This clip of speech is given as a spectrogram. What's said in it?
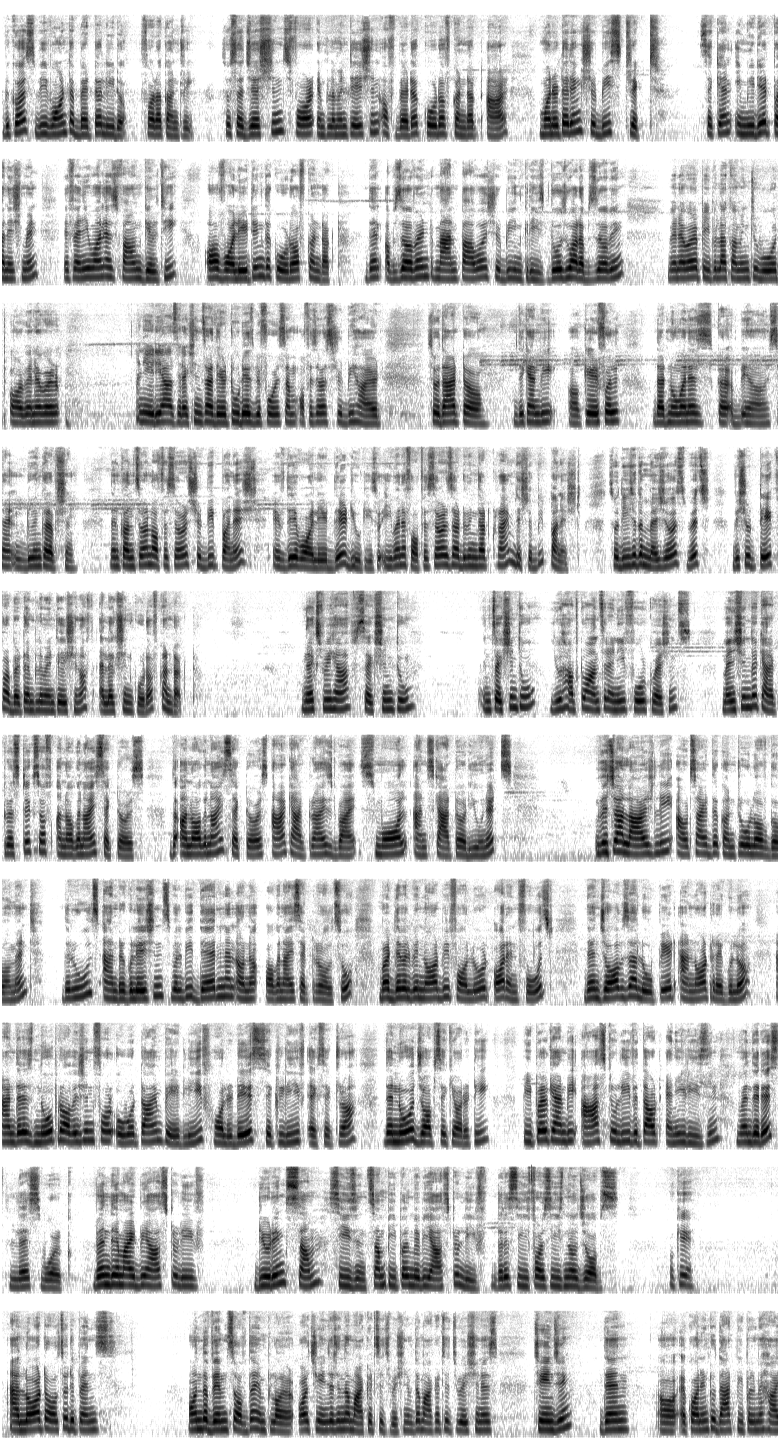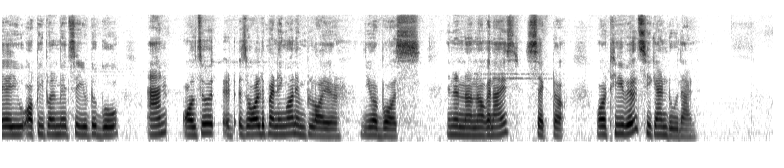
because we want a better leader for our country. So suggestions for implementation of better code of conduct are monitoring should be strict second immediate punishment if anyone is found guilty or violating the code of conduct. Then observant manpower should be increased. Those who are observing whenever people are coming to vote or whenever an area's elections are there two days before some officers should be hired so that uh, they can be uh, careful that no one is uh, doing corruption then concerned officers should be punished if they violate their duty so even if officers are doing that crime they should be punished. So these are the measures which we should take for better implementation of election code of conduct. Next we have section 2 in section 2 you have to answer any four questions. Mention the characteristics of unorganized sectors. The unorganized sectors are characterized by small and scattered units which are largely outside the control of government. The rules and regulations will be there in an organized sector also, but they will be not be followed or enforced. Then jobs are low paid and not regular and there is no provision for overtime, paid leave, holidays, sick leave, etc. Then no job security, people can be asked to leave without any reason when there is less work. When they might be asked to leave during some season, some people may be asked to leave. That is for seasonal jobs. Okay. A lot also depends on the whims of the employer or changes in the market situation. If the market situation is changing, then uh, according to that, people may hire you or people may say you to go. And also, it is all depending on employer, your boss in an unorganized sector what he wills, he can do that.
